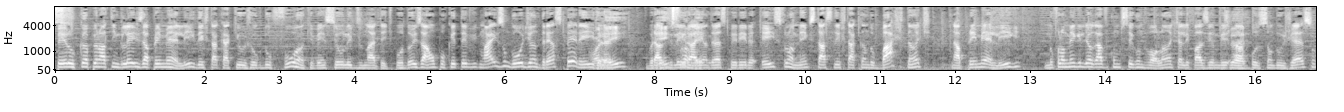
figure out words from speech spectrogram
Pelo campeonato inglês da Premier League, destacar aqui o jogo do Fulham, que venceu o Leeds United por 2 a 1 porque teve mais um gol de Andrés Pereira. Olha aí. O brasileiro aí. Andrés Pereira, ex-Flamengo, está se destacando bastante na Premier League. No Flamengo ele jogava como segundo volante, ali fazia a É. posição do Gerson.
